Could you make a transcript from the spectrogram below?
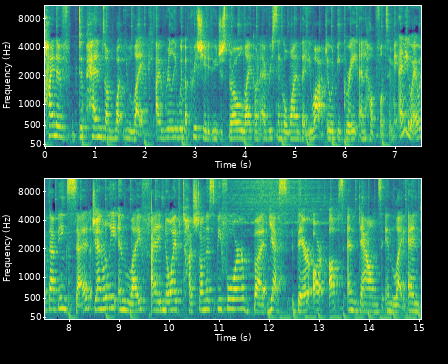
kind of depends on what you like. I really would appreciate if you just throw a like on every single one that you watch. It would be great and helpful to me. Anyway, with that being said, generally in life, I know I've touched on this before, but yes, there are ups and downs in life. And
